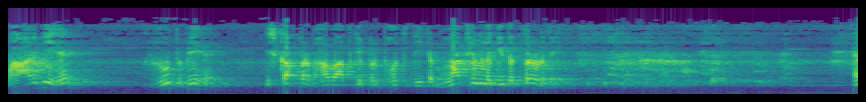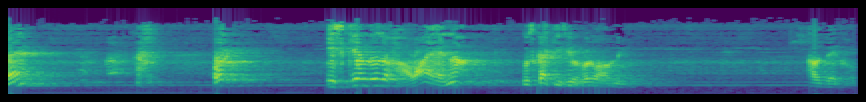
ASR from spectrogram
भार भी है, रूप भी है, इसका प्रभाव आपके ऊपर बहुत अधिक है। माथे में लगी तो तोड़ दे। है? इसके अंदर जो हवा है ना, उसका किसी पर प्रभाव नहीं। अब देखो।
